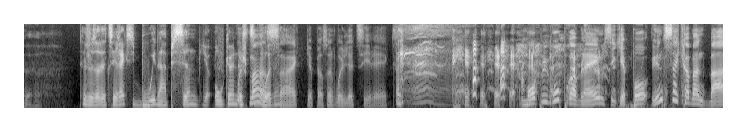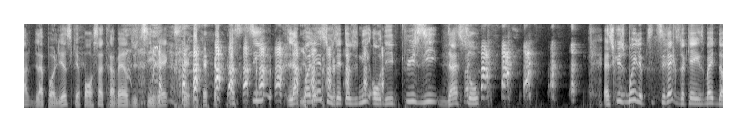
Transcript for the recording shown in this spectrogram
Euh. Tu sais, je veux dire, le T-Rex, il bouait dans la piscine, puis il n'y a aucun Moi, je de voisin. sac que personne voit le T-Rex. Mon plus gros problème, c'est qu'il n'y a pas une sacrement de balle de la police qui est passée à travers du T-Rex. Asti, la police aux États-Unis ont des fusils d'assaut. Excuse-moi, le petit T-Rex de 15 mètres de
